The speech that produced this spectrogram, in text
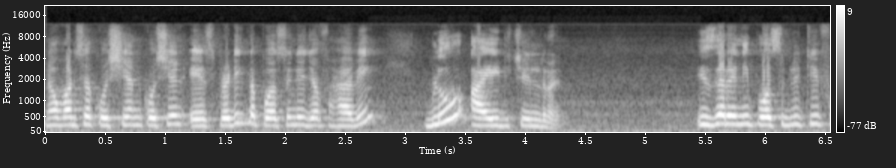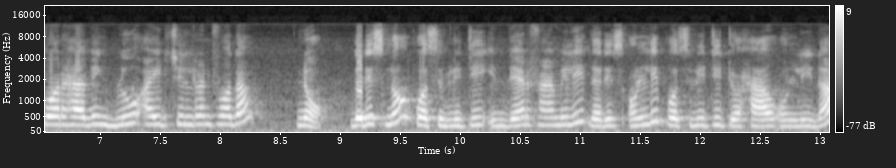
Now, what is the question? Question is predict the percentage of having blue eyed children. Is there any possibility for having blue eyed children for them? No, there is no possibility in their family, there is only possibility to have only the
